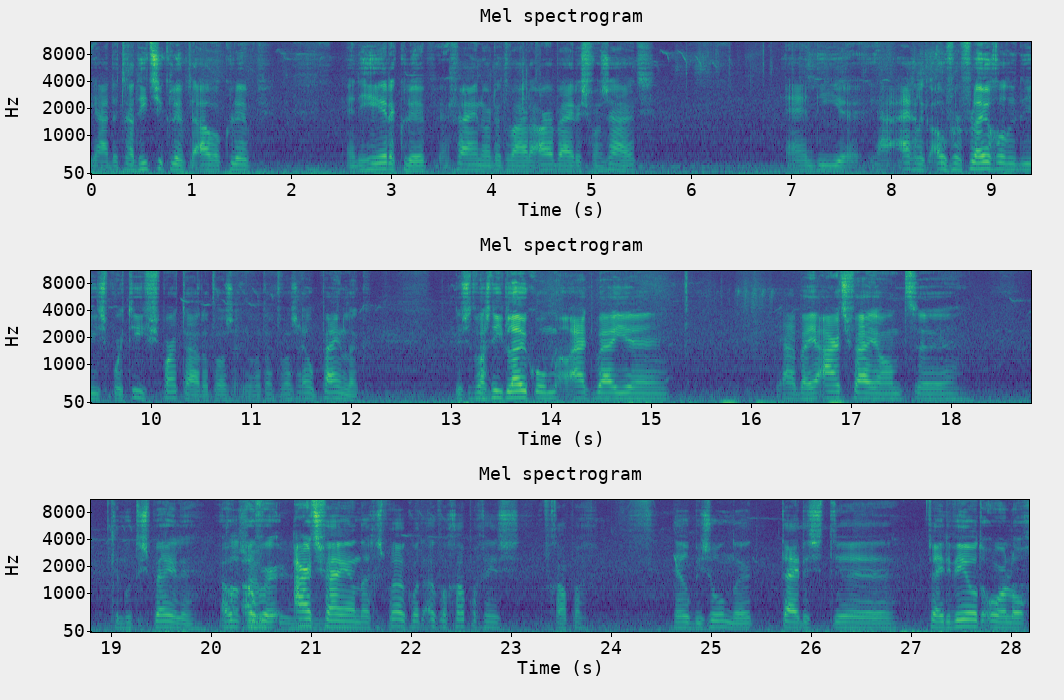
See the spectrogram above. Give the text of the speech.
ja, de traditieclub, de oude club. En de herenclub. En Feyenoord, dat waren arbeiders van Zuid. En die eh, ja, eigenlijk overvleugelde die sportief Sparta. Dat was, dat was heel pijnlijk. Dus het was niet leuk om eigenlijk bij, je ja, bij je aardsvijand eh, te moeten spelen. O- over eh, aardsvijanden gesproken, wat ook wel grappig is. Of grappig, heel bijzonder. Tijdens de Tweede Wereldoorlog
